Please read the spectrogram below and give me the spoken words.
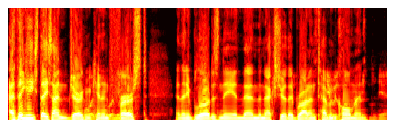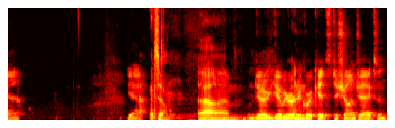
I think he they signed Jerick McKinnon blew a knee. first, and then he blew out his knee, and then the next year they brought in Tevin Coleman. Yeah, yeah. So Um, Do you, do you ever heard any And- quick hits DeSean Jackson?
